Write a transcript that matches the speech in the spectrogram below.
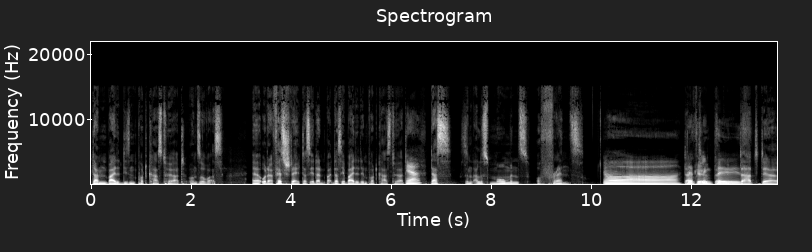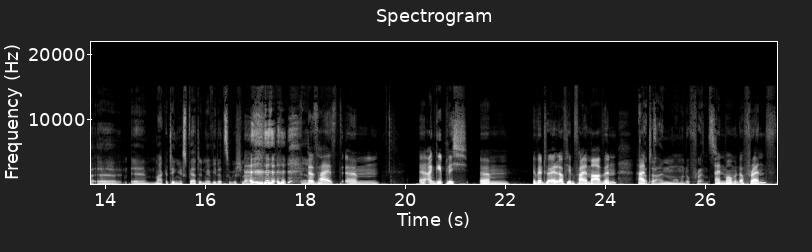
dann beide diesen Podcast hört und sowas äh, oder feststellt, dass ihr dann, dass ihr beide den Podcast hört. Ja. Das sind alles Moments of Friends. Oh, das Danke, klingt danke. süß. Da hat der äh, äh, Marketing-Experte in mir wieder zugeschlagen. ähm, Das heißt, ähm, äh, angeblich ähm, eventuell auf jeden Fall Marvin, hat Hatte einen Moment of Friends. einen Moment of Friends.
